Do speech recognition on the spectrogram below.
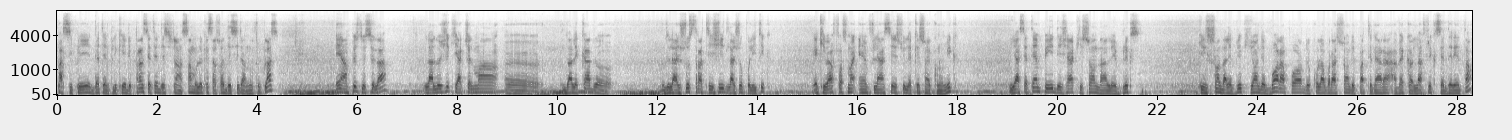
participer, d'être impliqué, de prendre certaines décisions ensemble, au que ça soit décidé à notre place. Et en plus de cela, la logique qui est actuellement euh, dans le cadre de la géostratégie, de la géopolitique, et qui va forcément influencer sur les questions économiques. Il y a certains pays déjà qui sont dans les BRICS, qui sont dans les BRICS, qui ont de bons rapports de collaboration, de partenariat avec l'Afrique ces derniers temps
